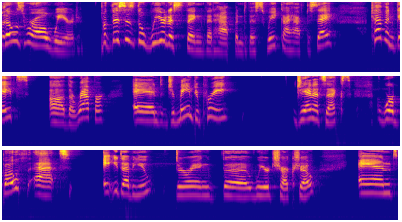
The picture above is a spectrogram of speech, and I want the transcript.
Those were all weird. But this is the weirdest thing that happened this week. I have to say, Kevin Gates, uh, the rapper, and Jermaine Dupri, Janet's ex, were both at AEW during the Weird Shark Show. And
